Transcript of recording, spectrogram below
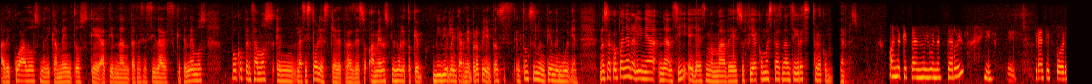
adecuados, medicamentos que atiendan las necesidades que tenemos poco pensamos en las historias que hay detrás de eso, a menos que uno le toque vivirla en carne propia y entonces, entonces lo entiende muy bien. Nos acompaña en la línea Nancy, ella es mamá de Sofía. ¿Cómo estás Nancy? Gracias por acompañarnos. Hola, ¿qué tal? Muy buenas tardes. Este, gracias por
